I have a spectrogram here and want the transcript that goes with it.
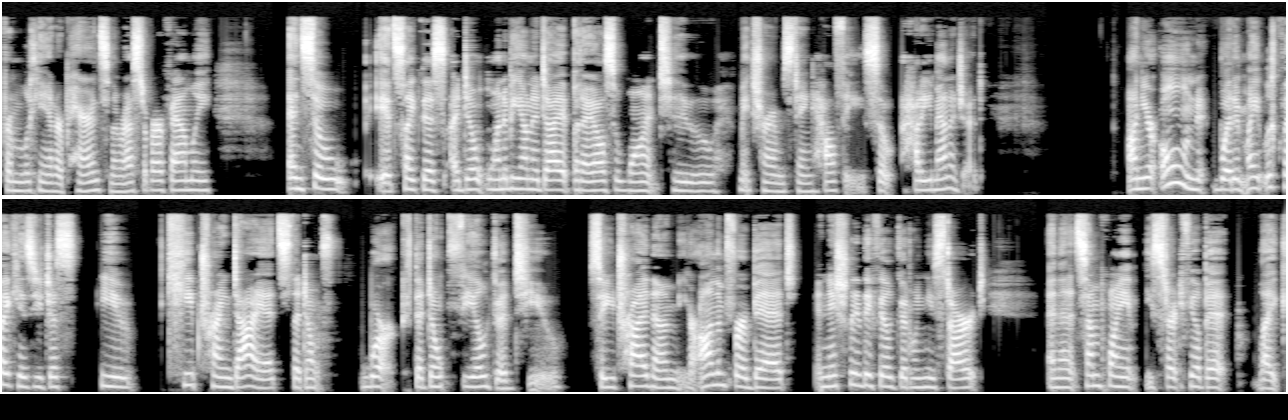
from looking at our parents and the rest of our family. And so it's like this I don't want to be on a diet, but I also want to make sure I'm staying healthy. So, how do you manage it? On your own, what it might look like is you just, you keep trying diets that don't work, that don't feel good to you. So you try them, you're on them for a bit. Initially, they feel good when you start. And then at some point, you start to feel a bit like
